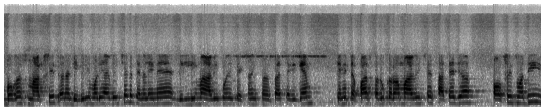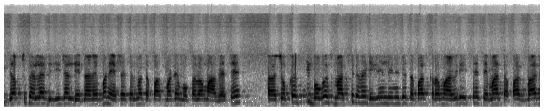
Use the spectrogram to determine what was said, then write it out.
બોગસ માર્કશીટ અને ડિગ્રી મળી આવી છે અને તેને લઈને દિલ્હીમાં આવી કોઈ શૈક્ષણિક સંસ્થા છે કે કેમ, તેની તપાસ શરૂ કરવામાં આવી છે. સાથે જ ઓફિસમાંથી જપ્ત કરેલા ડિજિટલ ડેટાને પણ એફએસએલમાં તપાસ માટે મોકલવામાં આવ્યા છે. ચોક્કસથી બોગસ માર્કશીટ અને ડિગ્રી લઈને જે તપાસ કરવામાં આવી રહી છે, તેમાં તપાસ બાદ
